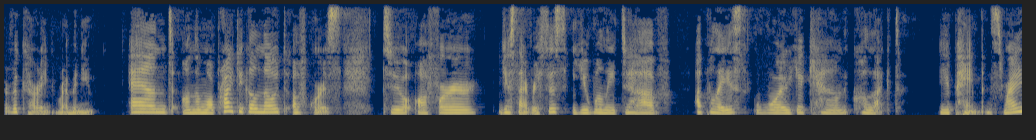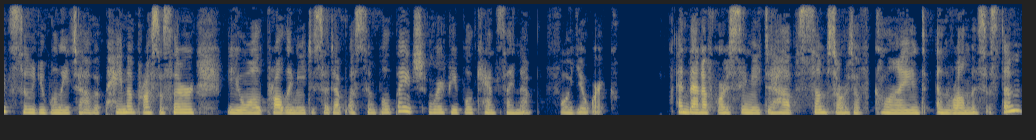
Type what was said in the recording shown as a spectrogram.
recurring revenue. And on a more practical note, of course, to offer your services, you will need to have a place where you can collect your payments, right? So you will need to have a payment processor. You will probably need to set up a simple page where people can sign up for your work. And then, of course, you need to have some sort of client enrollment system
